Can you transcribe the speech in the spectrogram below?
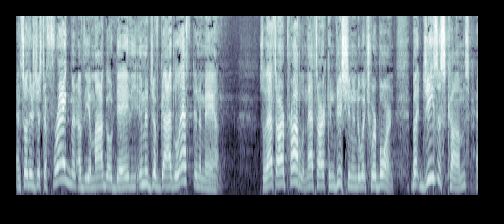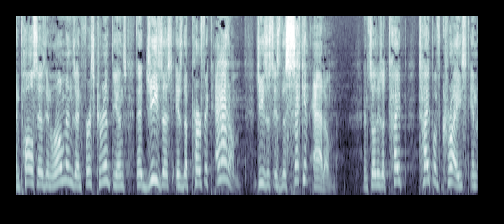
and so there's just a fragment of the imago Dei, the image of God left in a man. So that's our problem. That's our condition into which we're born. But Jesus comes, and Paul says in Romans and 1 Corinthians that Jesus is the perfect Adam. Jesus is the second Adam. And so there's a type type of Christ in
